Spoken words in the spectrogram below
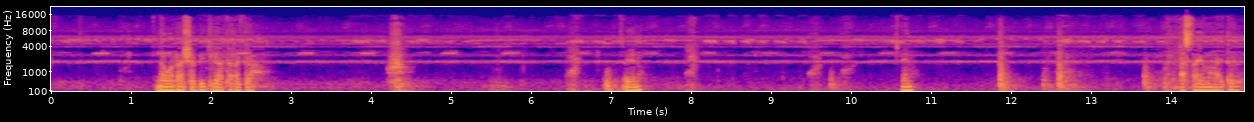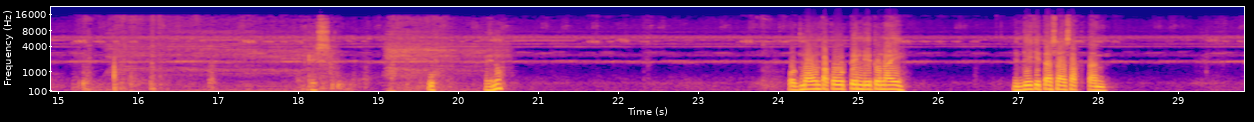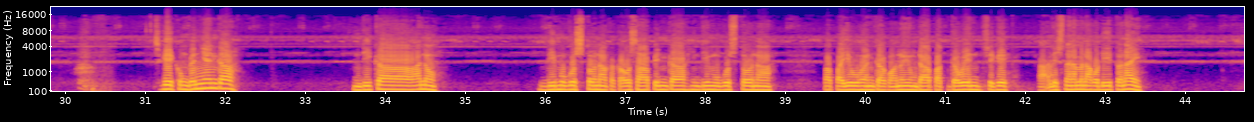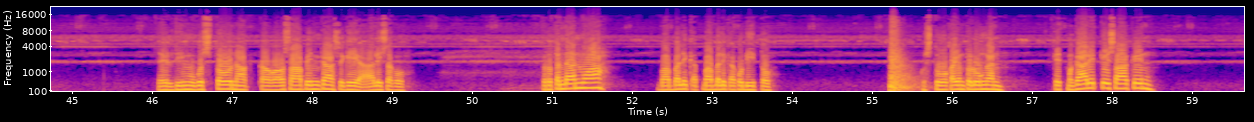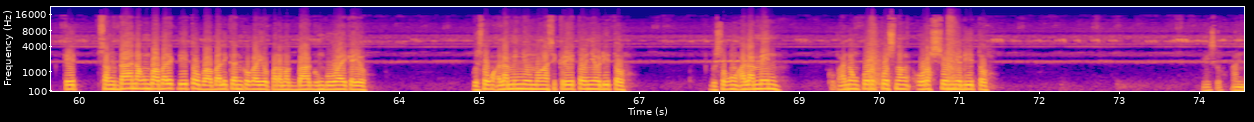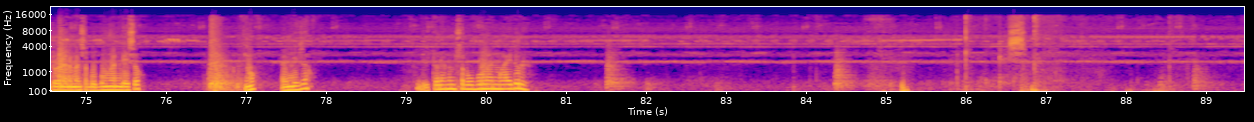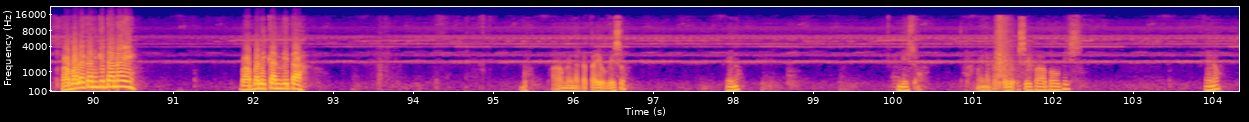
Nawala siya bigla talaga. Ayun o. Ayun o. Labas tayo mga idol. Guys. Uh, ayun o. Huwag mo akong takutin dito, Nay. Hindi kita sasaktan. Sige, kung ganyan ka, hindi ka, ano, hindi mo gusto na kakausapin ka, hindi mo gusto na papayuhan ka kung ano yung dapat gawin, sige, aalis na naman ako dito, Nay. Dahil di mo gusto na kakausapin ka, sige, aalis ako. Pero tandaan mo ha, babalik at babalik ako dito. Gusto ko kayong tulungan. Kahit magalit kayo sa akin, kahit isang daan akong babalik dito, babalikan ko kayo para magbagong buhay kayo. Gusto kong alamin yung mga sikreto nyo dito. Gusto kong alamin kung anong purpose ng orasyon nyo dito. Guys, oh, ando na naman sa bubungan guys, oh. Ayan guys, oh. Dito na naman sa bubungan mga idol. Guys. Babalikan kita, Nay. Babalikan kita. Parang may nakatayo, guys, oh. Yun, oh. Guys, oh. May nakatayo sa ibabaw, guys. Yun, oh.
